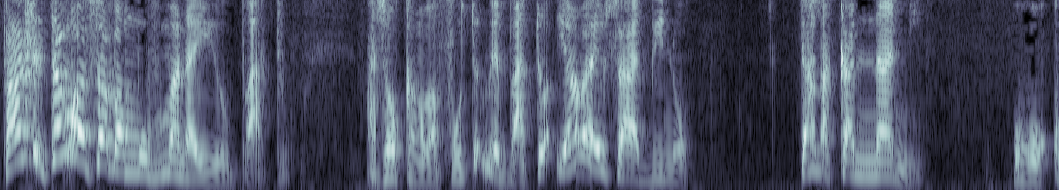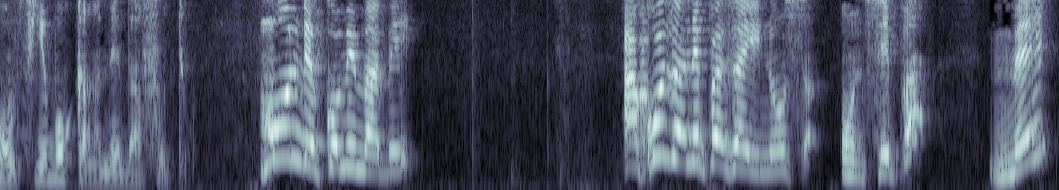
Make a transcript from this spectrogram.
Parce ntango asala bamouvement na ye yo partout aza kokanga bafoto me bato yango bayebisaka bino. Talaka nani okokonfie bokanga me bafoto monde ekomi mabe. Akoza ne mpe aza innocent on ne sait pas mais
